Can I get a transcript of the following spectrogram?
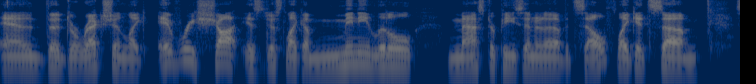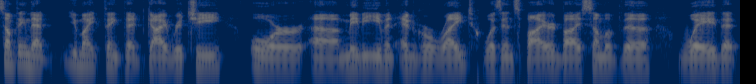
and the direction, like, every shot is just like a mini little masterpiece in and of itself. Like it's um, something that you might think that Guy Ritchie or uh, maybe even Edgar Wright was inspired by some of the way that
